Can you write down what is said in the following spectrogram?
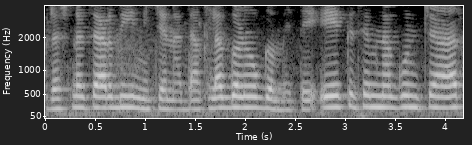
પ્રશ્ન ચાર બી, નીચેના દાખલા ગણો, ગમે તે એક જેમના ગુણ ચાર.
